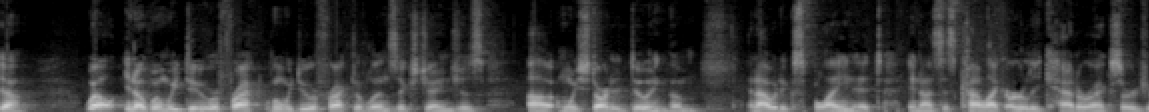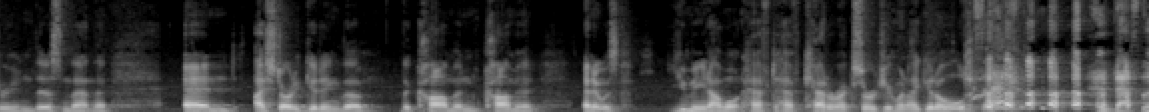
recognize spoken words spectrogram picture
Yeah. Well, you know, when we do refract, when we do refractive lens exchanges, uh, when we started doing them, and I would explain it, and I just kind of like early cataract surgery and this and that and that, and I started getting the the common comment, and it was, "You mean I won't have to have cataract surgery when I get old?" That's the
